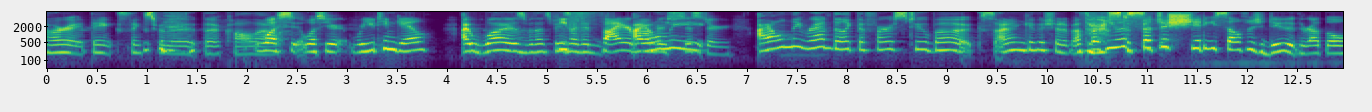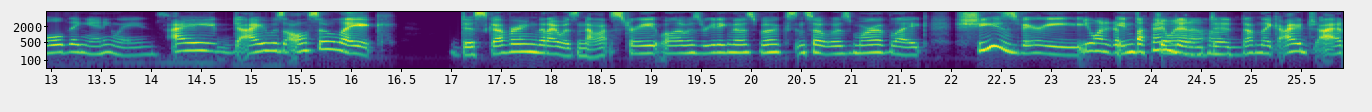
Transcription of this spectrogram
all right thanks thanks for the the call out What's what's your? Were you Team Gale? I was but that's He because i didn't firebombed I her only- sister, I only read the like the first two books. I didn't give a shit about the but he was such a shitty, selfish dude throughout the whole thing, anyways. I I was also like discovering that I was not straight while I was reading those books, and so it was more of like she's very You wanted to fuck independent, Johanna, huh? and I'm like I I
